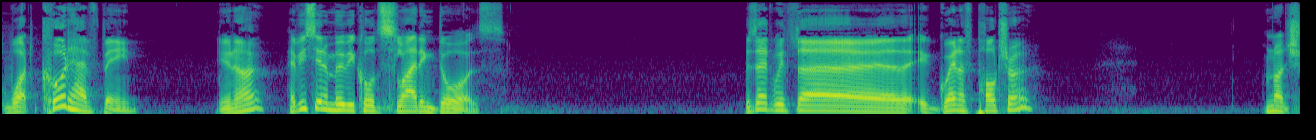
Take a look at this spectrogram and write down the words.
what could have been. You know? Have you seen a movie called Sliding Doors? Is that with uh, Gwyneth Paltrow? I'm not sure.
